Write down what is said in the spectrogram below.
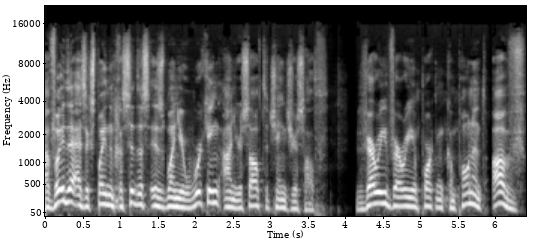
Avoida, as explained in Chassidus, is when you're working on yourself to change yourself. Very, very important component of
